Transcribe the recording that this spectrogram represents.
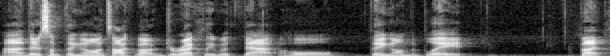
Uh, there's something I want to talk about directly with that whole thing on the blade. But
